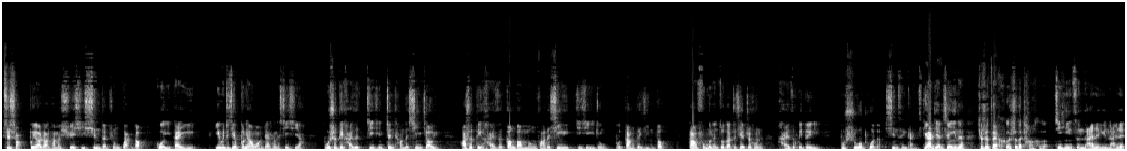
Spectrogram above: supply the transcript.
至少不要让他们学习性的这种管道过于单一，因为这些不良网站上的信息啊。不是对孩子进行正常的性教育，而是对孩子刚刚萌发的性欲进行一种不当的引逗。当父母能做到这些之后呢，孩子会对你不说破的心存感激。第二点建议呢，就是在合适的场合进行一次男人与男人、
